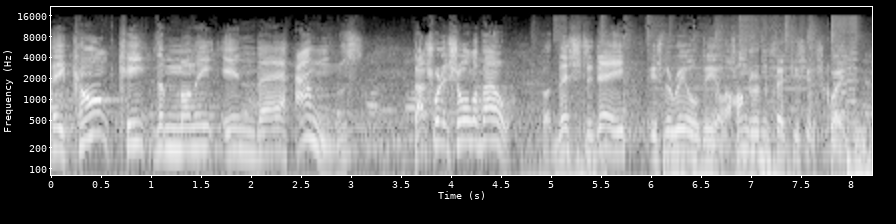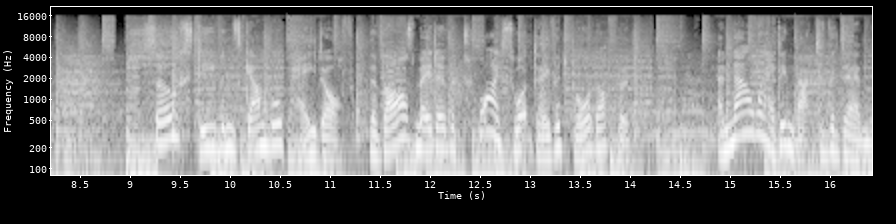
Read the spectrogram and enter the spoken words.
They can't keep the money in their hands. That's what it's all about. But this today is the real deal, 156 quid. So Stephen's gamble paid off. The vase made over twice what David Ford offered. And now we're heading back to the den.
